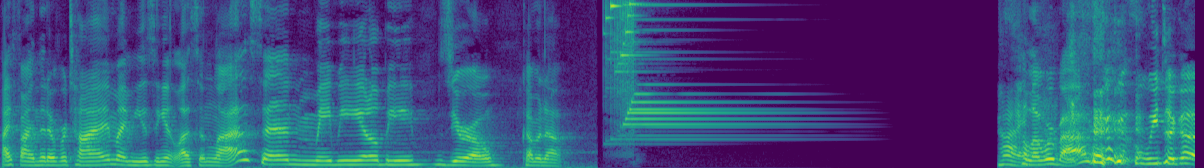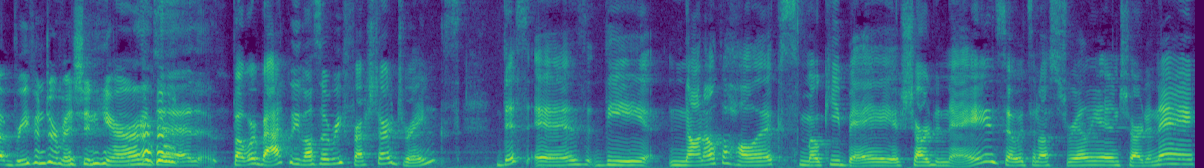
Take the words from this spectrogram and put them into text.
I find that over time, I'm using it less and less, and maybe it'll be zero coming up. Hi. Hello, we're back. we took a brief intermission here. We did. But we're back. We've also refreshed our drinks. This is the non alcoholic Smoky Bay Chardonnay. So it's an Australian Chardonnay,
